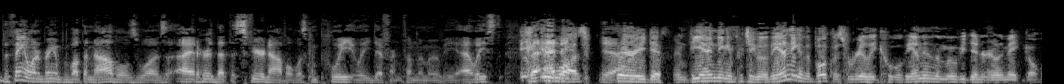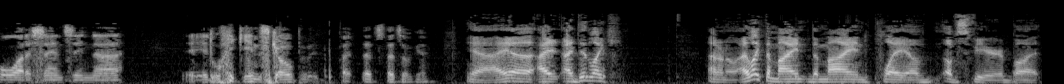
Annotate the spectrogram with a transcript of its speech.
the thing I want to bring up about the novels was I had heard that the Sphere novel was completely different from the movie. At least the It, it ending. was Yeah. very different. The ending in particular, the ending of the book was really cool. The ending of the movie didn't really make a whole lot of sense in uh, it like in scope, but that's that's okay. Yeah, I, uh, I I did like. I don't know. I like the mind the mind play of of Sphere, but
